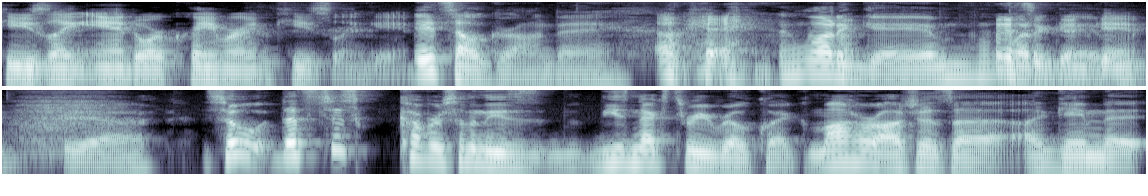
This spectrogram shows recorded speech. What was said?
Kiesling and or Kramer and Kiesling game? It's El Grande. Okay. What a game. What it's a, a good game. Yeah. So let's just cover some of these these next three real quick. Maharaja is a, a game that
